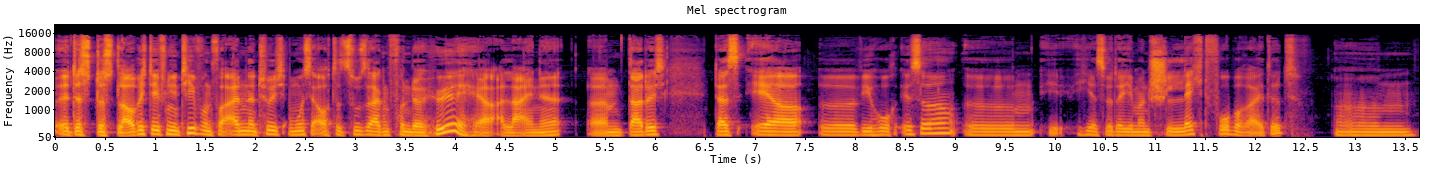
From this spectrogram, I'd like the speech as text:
Äh, das, das glaube ich definitiv. Und vor allem natürlich, man muss ja auch dazu sagen, von der Höhe her alleine, ähm, dadurch, dass er, äh, wie hoch ist er? Ähm, hier ist wieder jemand schlecht vorbereitet. Ähm,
